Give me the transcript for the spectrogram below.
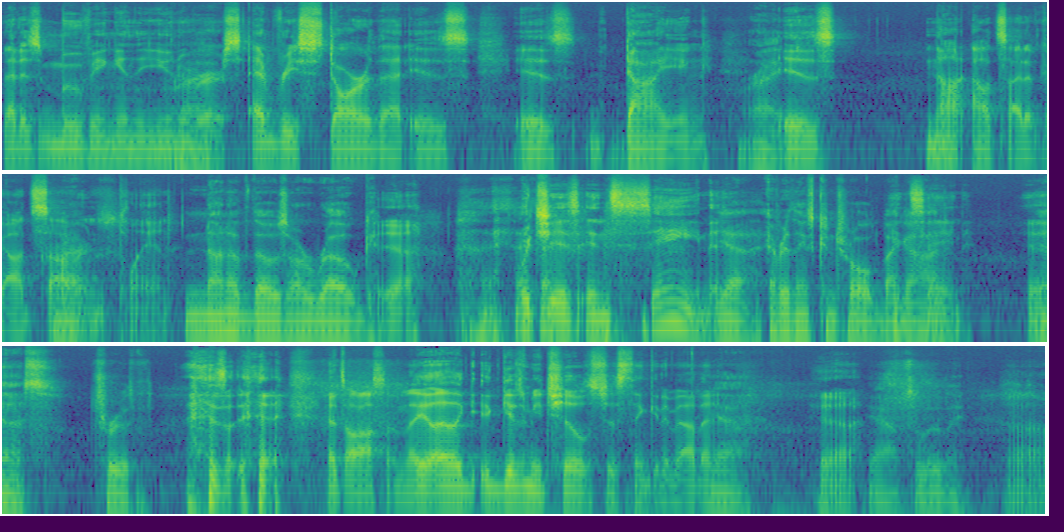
that is moving in the universe, every star that is is dying Right. is not outside of God's sovereign Correct. plan. None of those are rogue. Yeah. Which is insane. Yeah, everything's controlled by Insane. God. Yeah. Yes, truth. That's awesome. It, like, it gives me chills just thinking about it. Yeah, Yeah. yeah, absolutely. Uh,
